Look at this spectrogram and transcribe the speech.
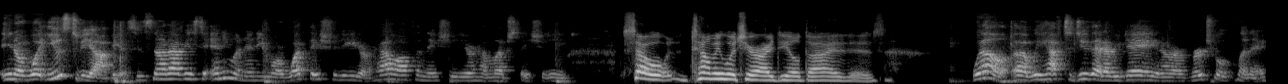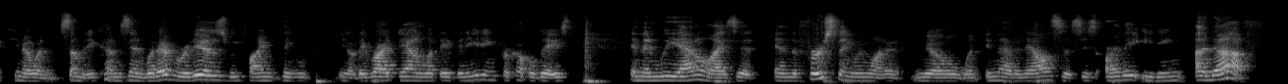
You know what used to be obvious it's not obvious to anyone anymore what they should eat or how often they should eat or how much they should eat. So tell me what your ideal diet is. well uh, we have to do that every day in our virtual clinic you know when somebody comes in whatever it is we find they you know they write down what they've been eating for a couple days and then we analyze it and the first thing we want to know when in that analysis is are they eating enough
